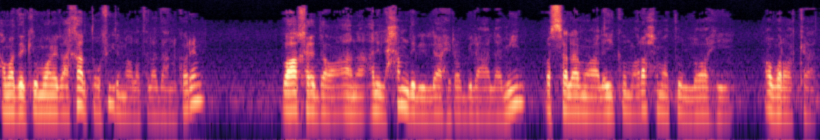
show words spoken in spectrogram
আমাদেরকে মনে রাখার তৌফিক যেন আল্লাহ তালা দান করেন। ওয়াখর দাওয়ানা আনিল আলহামদুলিল্লাহ রবিল আলমিন। আসসালামু আলাইকুম রহমতুল্লাহি আবরাকাত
